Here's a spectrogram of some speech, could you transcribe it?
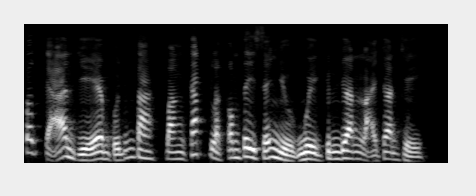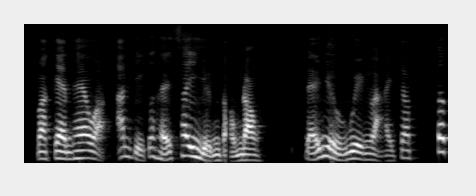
tất cả anh chị em của chúng ta bằng cách là công ty sẽ nhượng quyền kinh doanh lại cho anh chị. Và kèm theo à, anh chị có thể xây dựng cộng đồng để nhượng quyền lại cho tất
